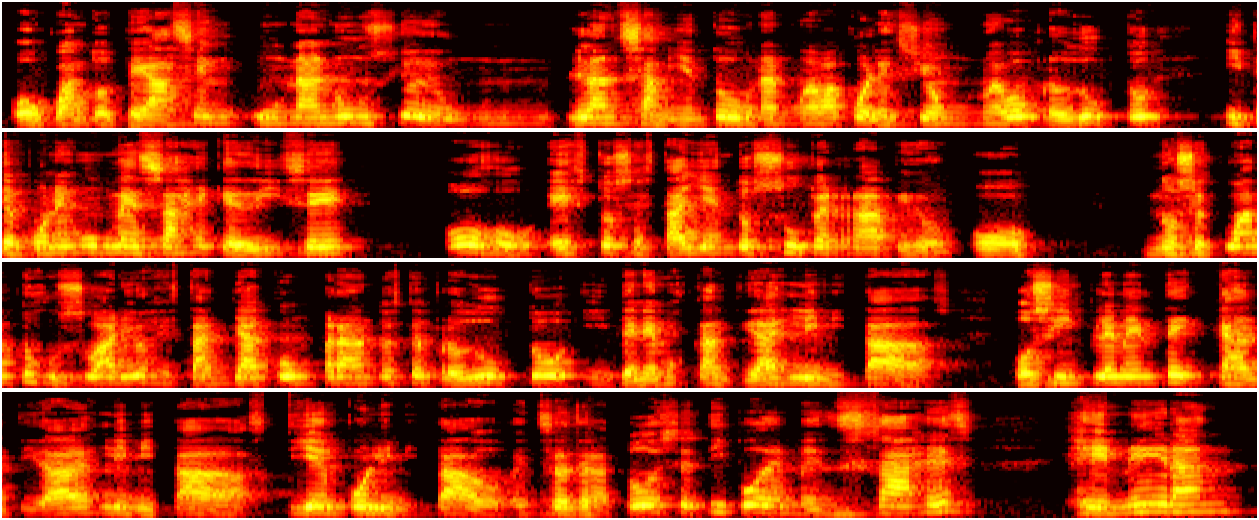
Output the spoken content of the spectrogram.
o cuando te hacen un anuncio de un lanzamiento de una nueva colección, un nuevo producto, y te ponen un mensaje que dice, ojo, esto se está yendo súper rápido, o no sé cuántos usuarios están ya comprando este producto y tenemos cantidades limitadas o simplemente cantidades limitadas, tiempo limitado, etc. Todo ese tipo de mensajes generan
